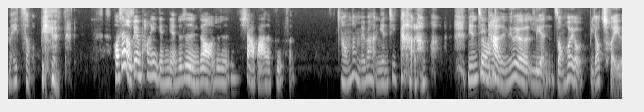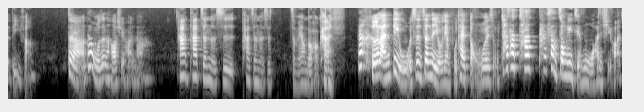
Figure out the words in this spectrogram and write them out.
没怎么变，好像有变胖一点点，就是你知道，就是下巴的部分。哦，那没办法，年纪大了嘛，年纪大了，你那个脸总会有比较垂的地方。对啊，但我真的好喜欢他。他他真的是他真的是怎么样都好看，但荷兰弟我是真的有点不太懂为什么他他他他上综艺节目我很喜欢，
